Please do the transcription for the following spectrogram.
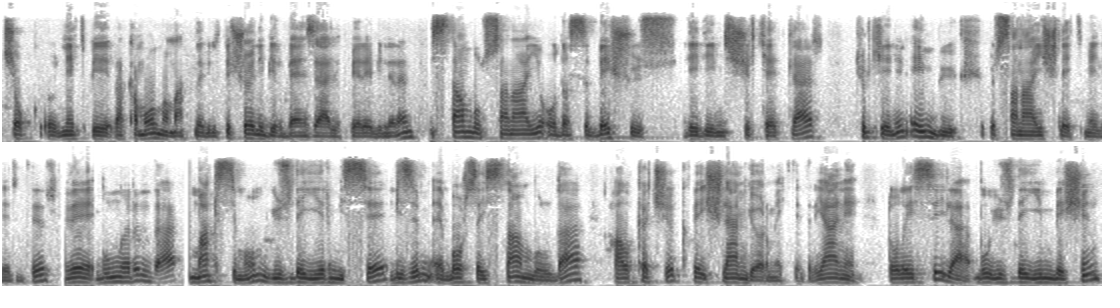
çok net bir rakam olmamakla birlikte şöyle bir benzerlik verebilirim. İstanbul Sanayi Odası 500 dediğimiz şirketler Türkiye'nin en büyük sanayi işletmeleridir ve bunların da maksimum %20'si bizim e, Borsa İstanbul'da halka açık ve işlem görmektedir. Yani Dolayısıyla bu %25'in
